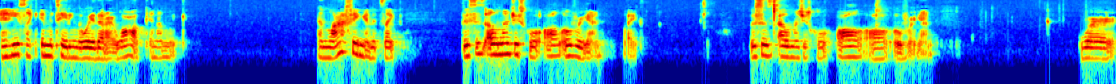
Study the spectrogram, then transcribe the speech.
and he's like imitating the way that I walk, and I'm like, and laughing, and it's like, this is elementary school all over again. Like, this is elementary school all all over again where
